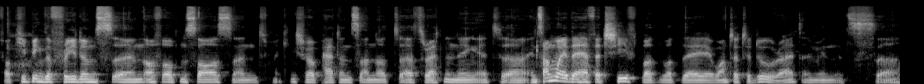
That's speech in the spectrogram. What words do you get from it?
for keeping the freedoms um, of open source and making sure patents are not uh, threatening it. Uh, in some way, they have achieved what what they wanted to do, right? I mean, it's uh,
